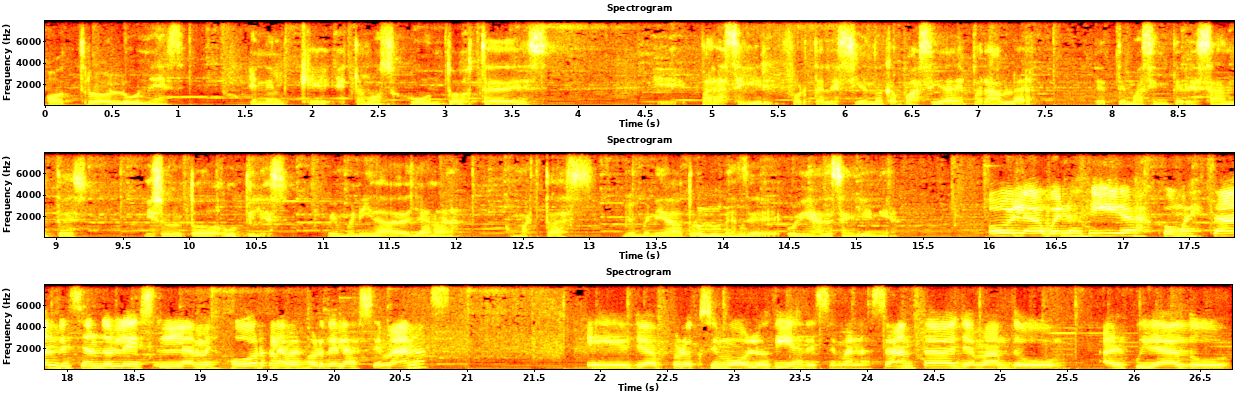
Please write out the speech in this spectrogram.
Otro lunes en el que estamos junto a ustedes eh, para seguir fortaleciendo capacidades, para hablar de temas interesantes y sobre todo útiles. Bienvenida Dayana, ¿cómo estás? Bienvenida a otro lunes de Unidades en línea. Hola, buenos días, ¿cómo están? Deseándoles la mejor, la mejor de las semanas. Eh, ya próximo los días de Semana Santa, llamando al cuidado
